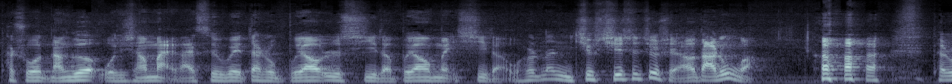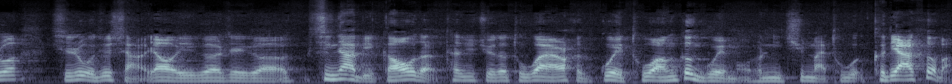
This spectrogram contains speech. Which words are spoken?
他说南哥，我就想买个 SUV，但是我不要日系的，不要美系的。我说那你就其实就想要大众啊。他说其实我就想要一个这个性价比高的，他就觉得途观 L 很贵，途昂更贵嘛。我说你去买途柯迪亚克吧。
